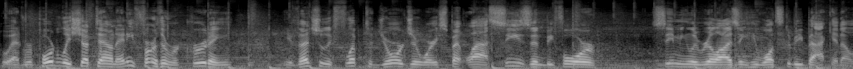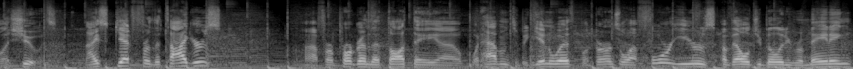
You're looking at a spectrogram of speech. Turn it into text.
who had reportedly shut down any further recruiting. He eventually flipped to Georgia, where he spent last season before seemingly realizing he wants to be back at LSU. It's a nice get for the Tigers uh, for a program that thought they uh, would have him to begin with, but Burns will have four years of eligibility remaining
